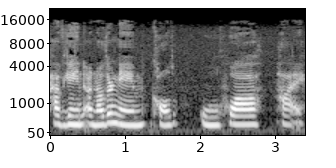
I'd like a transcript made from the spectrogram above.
have gained another name called Wuhua Hai.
